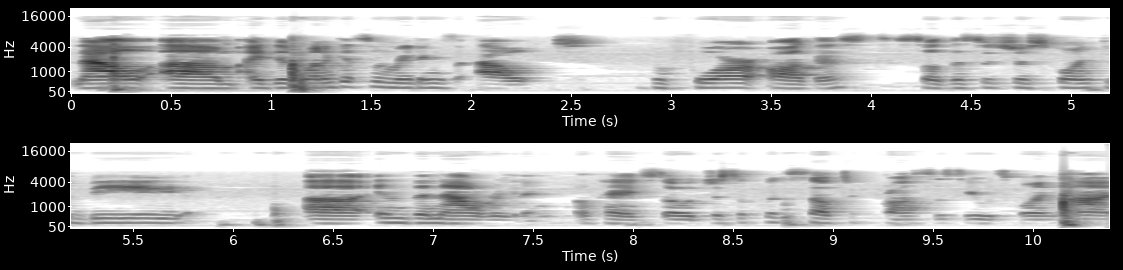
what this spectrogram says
Now, um, I did want to get some readings out before August, so this is just going to be uh, in the now reading. Okay, so just a quick Celtic cross, see what's going on.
